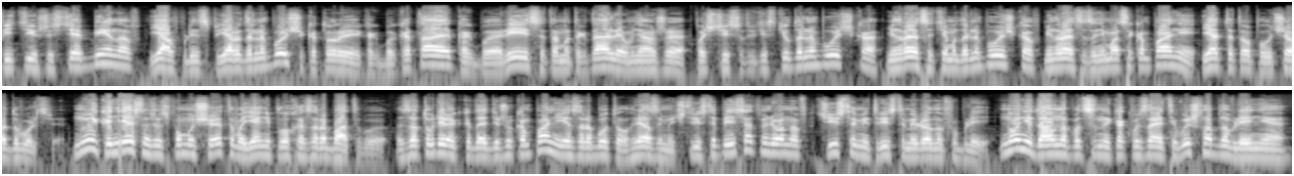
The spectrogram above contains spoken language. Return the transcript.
5-6 обменов. Я, в принципе, я дальнобойщик, который как бы катает, как бы рейсы там и так далее. У меня уже почти 103 скилл дальнобойщика. Мне нравится тема дальнобойщиков, мне нравится заниматься компанией, я от этого получаю удовольствие. Ну и, конечно же, с помощью этого я неплохо зарабатываю. За то время, когда я держу компанию, компанию я заработал грязными 450 миллионов, чистыми 300 миллионов рублей. Но недавно, пацаны, как вы знаете, вышло обновление,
